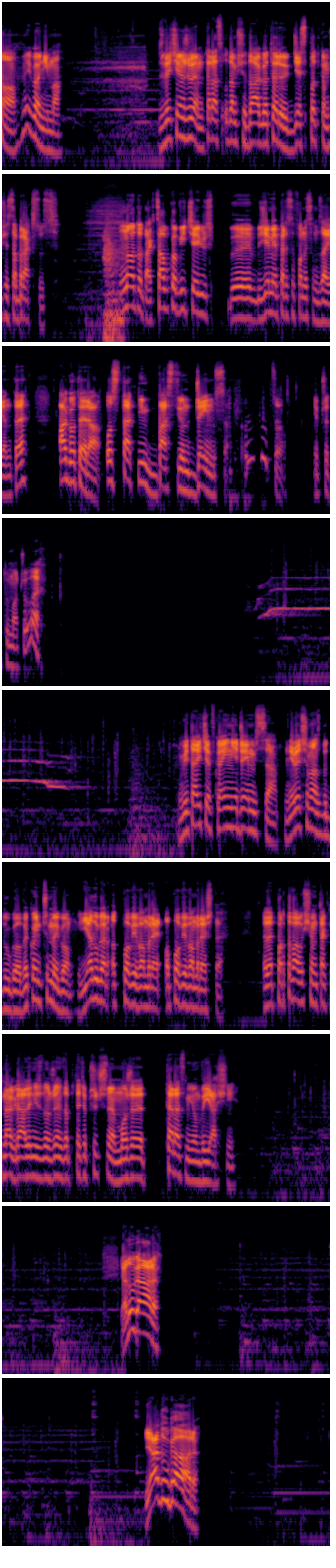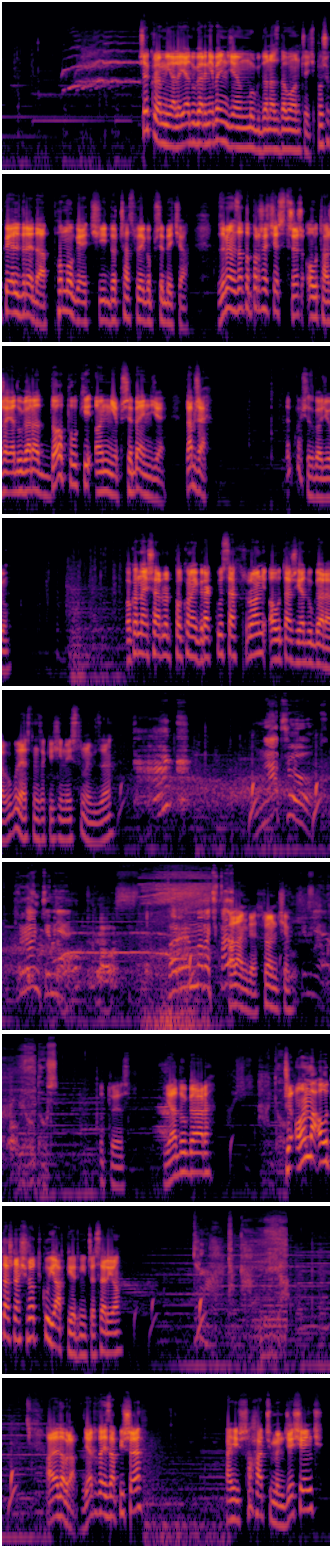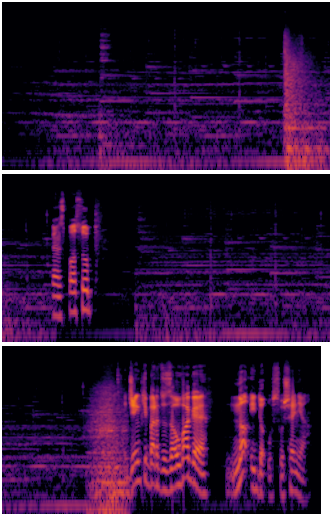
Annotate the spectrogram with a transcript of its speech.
No, i go nie ma. Zwyciężyłem, teraz udam się do Agotery, gdzie spotkam się z Abraxus. No to tak, całkowicie już y, ziemie Persefony są zajęte. Agotera, ostatni bastion Jamesa. No to co? Nie przetłumaczyłeś? Witajcie w krainie Jamesa. Nie wytrzymam zbyt długo, wykończymy go. Jadugar odpowie wam re- opowie wam resztę. Teleportował się tak nagle, ale nie zdążyłem zapytać o przyczynę. Może teraz mi ją wyjaśni. Jadugar! Jadugar! Przykro mi, ale Jadugar nie będzie mógł do nas dołączyć. Poszukuję Eldreda. Pomogę ci do czasu jego przybycia. W zamian za to proszę cię strzeż ołtarza Jadugara, dopóki on nie przybędzie. Dobrze. Szybko się zgodził. Pokonaj Charlotte, pokonaj Grakusa, chroń ołtarz Jadugara. W ogóle jestem z jakiejś innej strony, widzę. Naprzód! Chrońcie mnie! Formować falę! Falangę, chrońcie. Co tu jest? Jadugar. Czy on ma ołtarz na środku? Ja pierniczę, serio. Ale dobra, ja tutaj zapiszę. Achievement 10. W ten sposób. Dzięki bardzo za uwagę. No i do usłyszenia.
